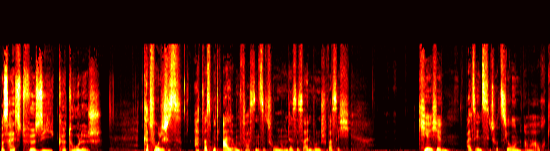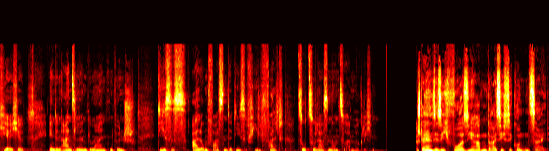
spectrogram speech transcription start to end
Was heißt für Sie katholisch? Katholisches hat was mit allumfassend zu tun und das ist ein Wunsch, was ich Kirche als Institution, aber auch Kirche in den einzelnen Gemeinden wünsche, dieses Allumfassende, diese Vielfalt zuzulassen und zu ermöglichen. Stellen Sie sich vor, Sie haben 30 Sekunden Zeit.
